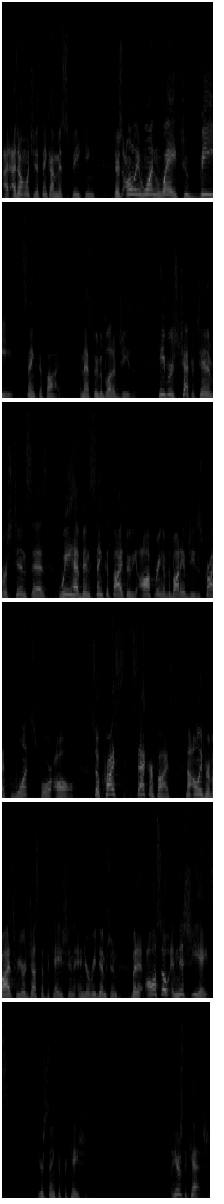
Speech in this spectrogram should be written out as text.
I, I don't want you to think I'm misspeaking. There's only one way to be sanctified, and that's through the blood of Jesus. Hebrews chapter 10 and verse 10 says, We have been sanctified through the offering of the body of Jesus Christ once for all. So Christ's sacrifice not only provides for your justification and your redemption, but it also initiates your sanctification. Here's the catch.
